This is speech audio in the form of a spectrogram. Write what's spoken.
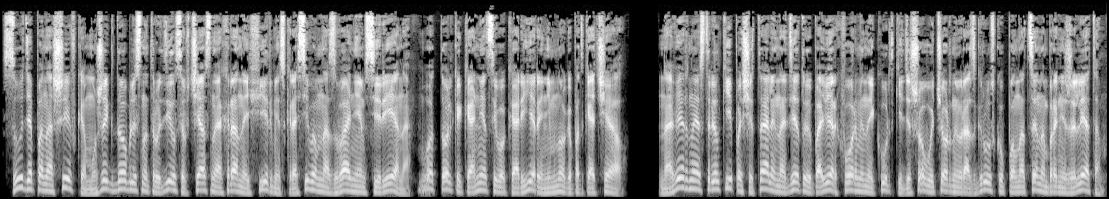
Судя по нашивкам, мужик доблестно трудился в частной охранной фирме с красивым названием «Сирена», вот только конец его карьеры немного подкачал. Наверное, стрелки посчитали надетую поверх форменной куртки дешевую черную разгрузку полноценным бронежилетом.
